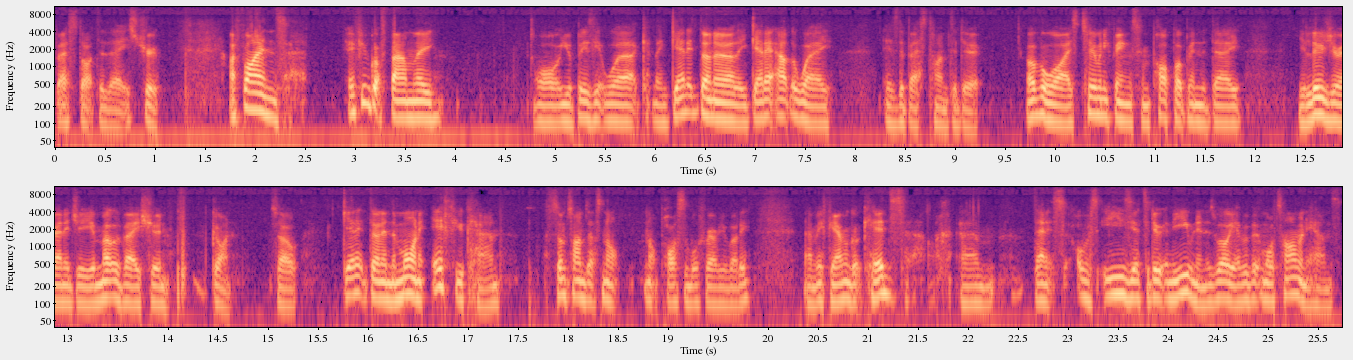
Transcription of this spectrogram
Best start today. It's true. I find if you've got family or you're busy at work, then get it done early, get it out the way is the best time to do it. Otherwise, too many things can pop up in the day. You lose your energy, your motivation, gone. So get it done in the morning if you can. Sometimes that's not, not possible for everybody. Um, if you haven't got kids, um, then it's obviously easier to do it in the evening as well. You have a bit more time on your hands.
